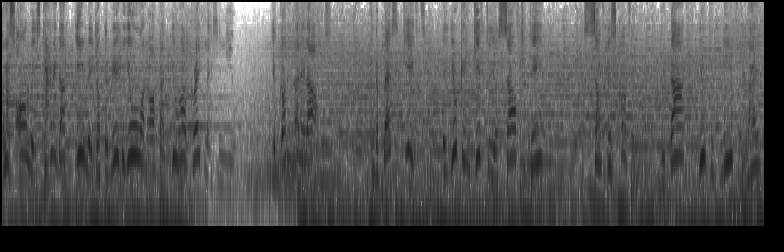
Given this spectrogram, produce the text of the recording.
And as always, carry that image of the real you and that. You have greatness in you. You've gotta let it out. And the best gift that you can give to yourself today is self discovery. With that, you can live a life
